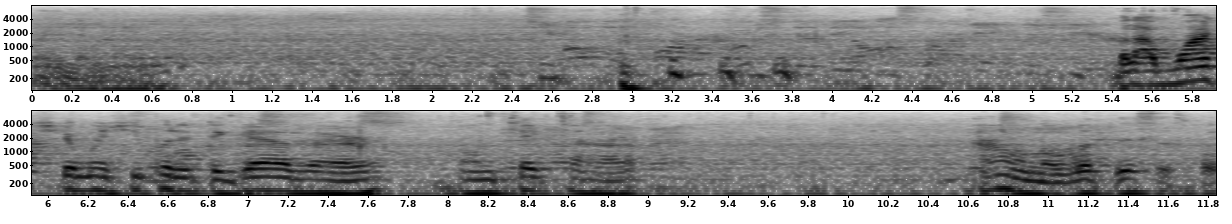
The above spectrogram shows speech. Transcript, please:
Wait a minute. but I watched her when she put it together on TikTok. I don't know what this is for.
